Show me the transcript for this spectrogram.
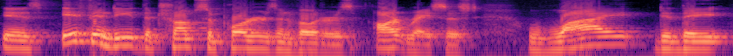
is if indeed the Trump supporters and voters aren't racist, why did they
